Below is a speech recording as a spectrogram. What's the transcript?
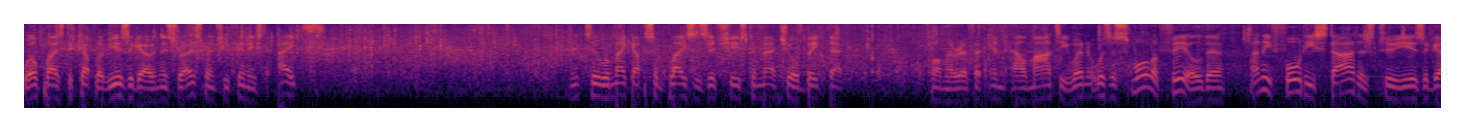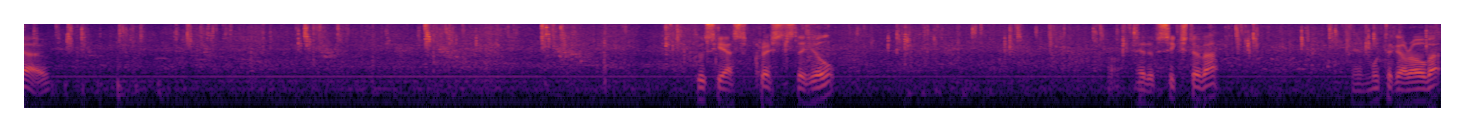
well placed a couple of years ago in this race when she finished eighth. Need will make up some places if she's to match or beat that from her effort in Almaty when it was a smaller field, uh, only 40 starters two years ago. Gusias crests the hill. Head of Sixtova and Mutagarova.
